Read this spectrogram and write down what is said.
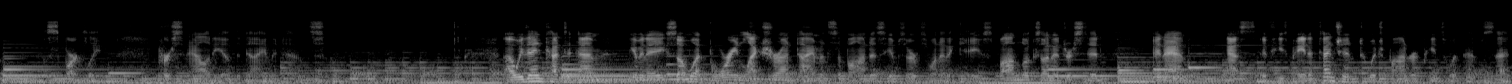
the sparkling personality of the diamond out. Uh, we then cut to M giving a somewhat boring lecture on diamonds to Bond as he observes one in a case. Bond looks uninterested, and M asks if he's paying attention, to which Bond repeats what M said.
